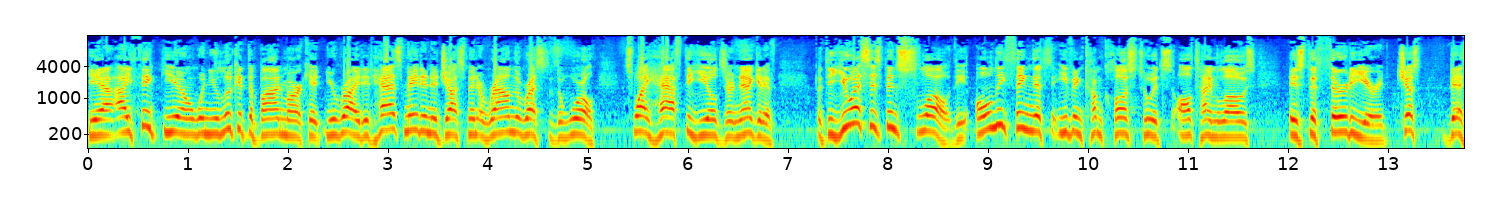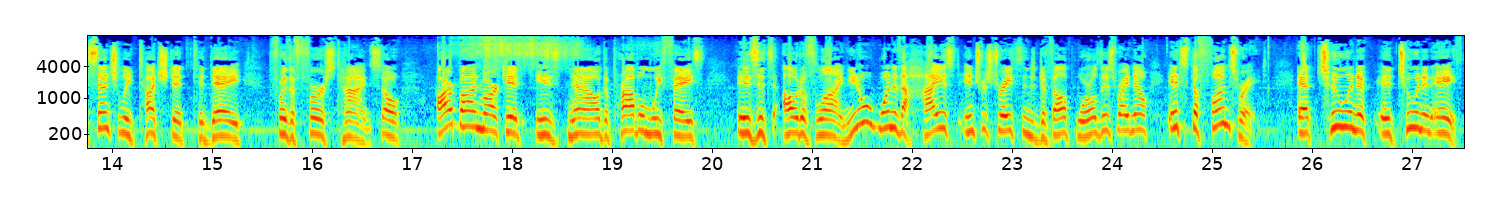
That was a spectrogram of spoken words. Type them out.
Yeah, I think, you know, when you look at the bond market, you're right. It has made an adjustment around the rest of the world. That's why half the yields are negative. But the U.S. has been slow. The only thing that's even come close to its all time lows is the 30 year. It just essentially touched it today for the first time. So our bond market is now the problem we face is it's out of line. You know what one of the highest interest rates in the developed world is right now? It's the funds rate at two and, a, at two and an eighth.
